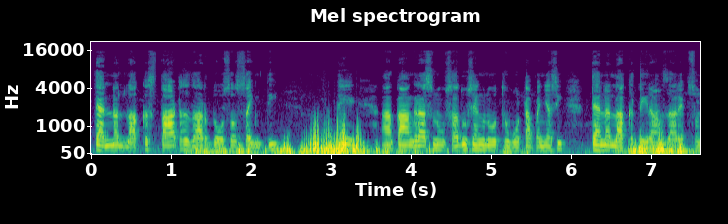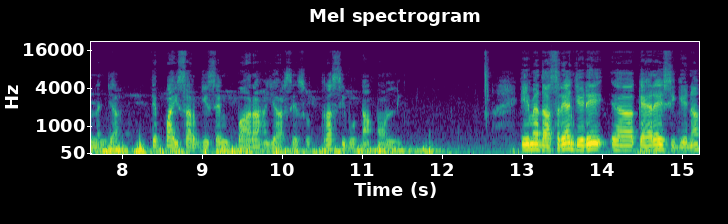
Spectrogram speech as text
367237 ਤੇ ਅ, ਕਾਂਗਰਸ ਨੂੰ ਸਾਧੂ ਸਿੰਘ ਨੂੰ ਉੱਥੋਂ ਵੋਟਾਂ ਪਾਈਆਂ ਸੀ 313149 ਤੇ ਭਾਈ ਸਰਬਜੀਤ ਸਿੰਘ 12683 ਵੋਟਾਂ ਓਨਲੀ ਇਹ ਮੈਂ ਦੱਸ ਰਿਹਾ ਜਿਹੜੇ ਕਹਿ ਰਹੇ ਸੀਗੇ ਨਾ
